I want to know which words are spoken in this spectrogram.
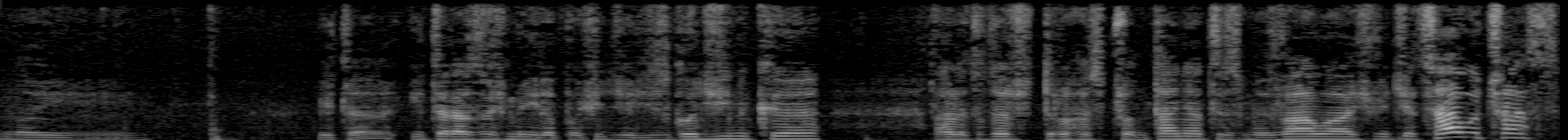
no i, i, i, te, i teraz żeśmy ile posiedzieli, z godzinkę, ale to też trochę sprzątania, ty zmywałaś, wiecie, cały czas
